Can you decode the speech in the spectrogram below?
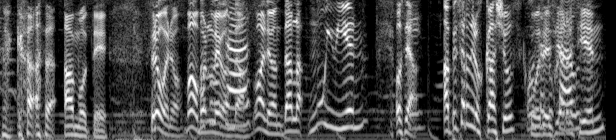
sacada, ámote. Pero bueno, vamos a ¿Vos ponerle onda. Vamos a levantarla muy bien. O sea, Sí. a pesar de los callos, ¿Cómo como te decía house? recién,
